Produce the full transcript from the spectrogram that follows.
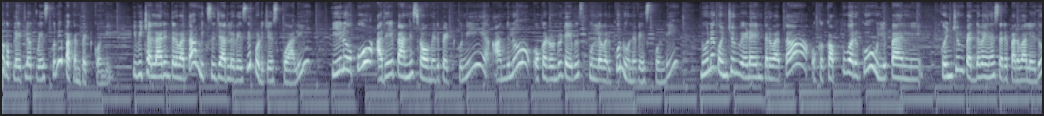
ఒక ప్లేట్లోకి వేసుకుని పక్కన పెట్టుకోండి. ఇవి చల్లారిన తర్వాత మిక్సీ జార్లో వేసి పొడి చేసుకోవాలి. ఈలోపు అదే ప్యాన్ని స్టవ్ మీద పెట్టుకుని అందులో ఒక రెండు టేబుల్ స్పూన్ల వరకు నూనె వేసుకోండి. నూనె కొంచెం వేడైన తర్వాత ఒక కప్పు వరకు ఉల్లిపాయల్ని కొంచెం పెద్దవైనా సరే పర్వాలేదు.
